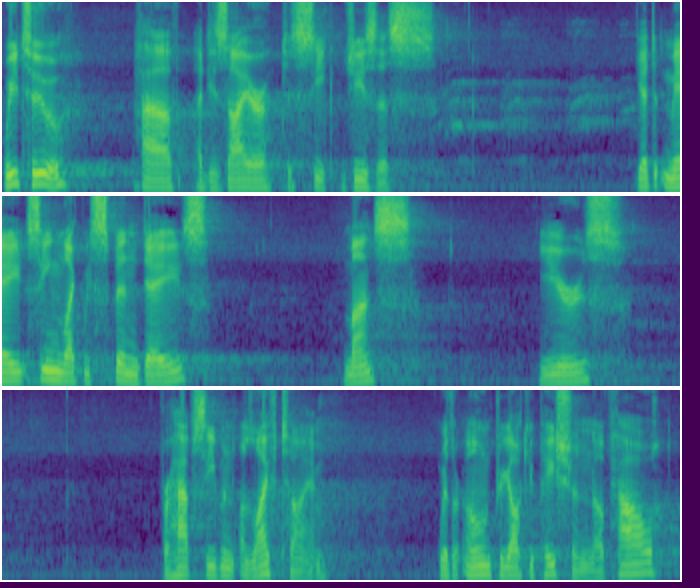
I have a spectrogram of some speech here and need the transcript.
We too have a desire to seek Jesus Yet it may seem like we spend days, months, years, perhaps even a lifetime with our own preoccupation of how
